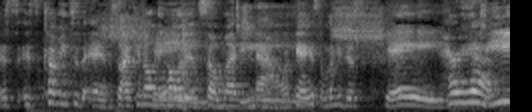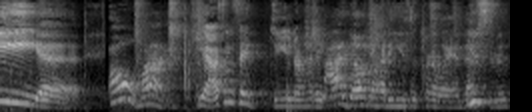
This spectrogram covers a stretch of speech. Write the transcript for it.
It's, it's coming to the end, so I can only hold in so much now. Okay, so let me just. shade. Hurry up. Yeah, Oh my! Yeah, I was gonna say, do you know how to? I don't know how to use a curler, and that's really-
